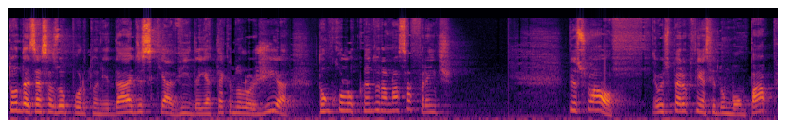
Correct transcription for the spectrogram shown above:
todas essas oportunidades que a vida e a tecnologia estão colocando na nossa frente. Pessoal, eu espero que tenha sido um bom papo.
